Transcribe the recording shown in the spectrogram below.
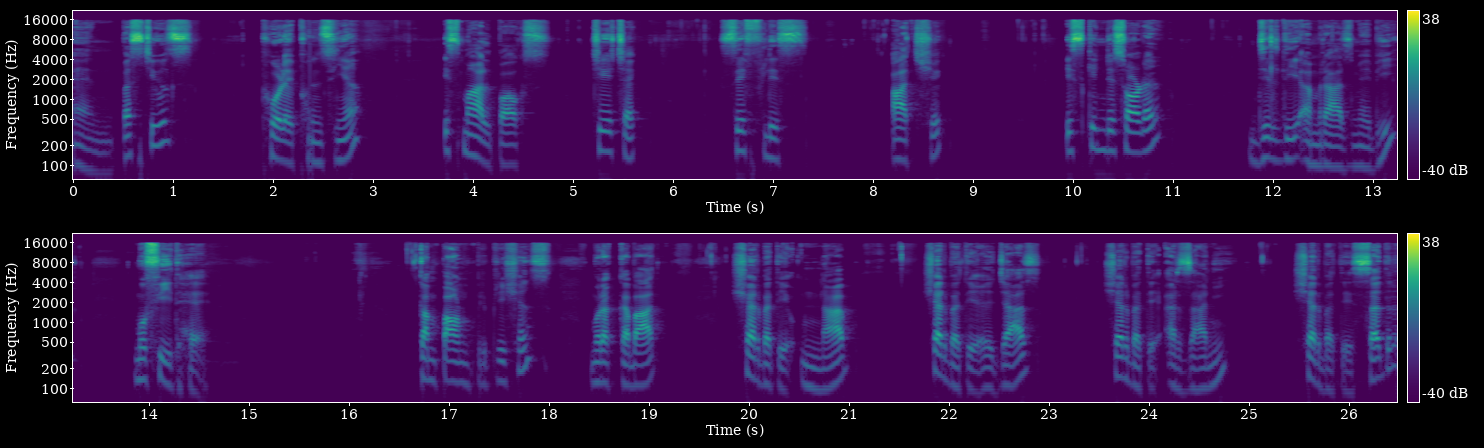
اینڈ پسٹیولس پھوڑے پھنسیاں اسمال پاکس چیچک، سفلس آچک اسکن ڈس آڈر جلدی امراض میں بھی مفید ہے۔ کمپاؤنڈ پریپریشنس مرکبات، شربت اناب شربت اعجاز، شربت ارزانی، شربت صدر،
